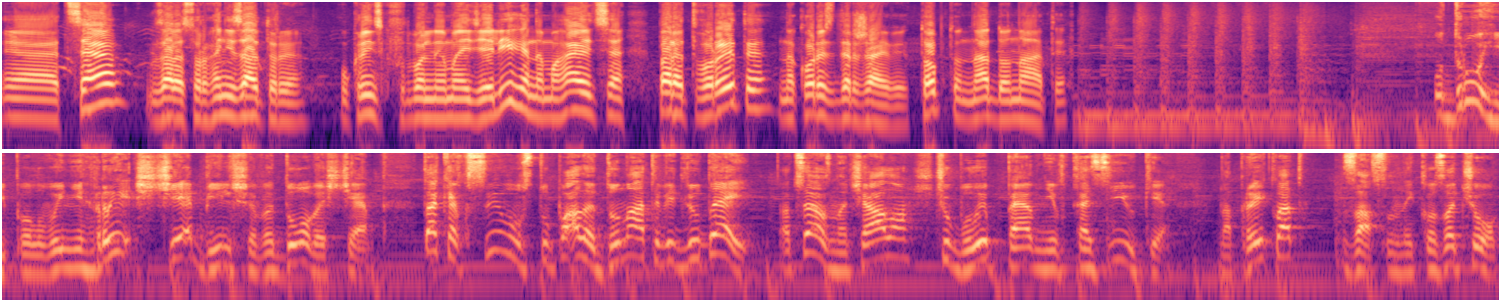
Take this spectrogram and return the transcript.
е, це зараз організатори. Української футбольної медіаліги намагаються перетворити на користь державі, тобто на донати. У другій половині гри ще більше видовище, так як в силу вступали донати від людей. А це означало, що були певні вказівки. Наприклад, засланий козачок.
